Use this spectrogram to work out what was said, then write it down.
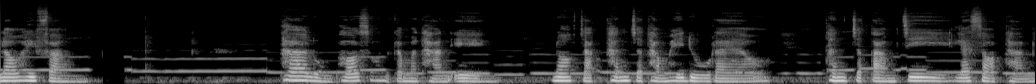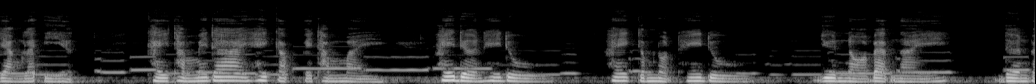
เล่าให้ฟัง ถ้าหลวงพ่อสอนกรรมฐานเอง นอกจากท่านจะทำให้ดูแล้ว ท่านจะตามจี้และสอบถามอย่างละเอียด ใครทำไม่ได้ให้กลับไปทำใหม่ ให้เดินให้ดู ให้กำหนดให้ดู ยืนหนอแบบไหน เดินแบ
